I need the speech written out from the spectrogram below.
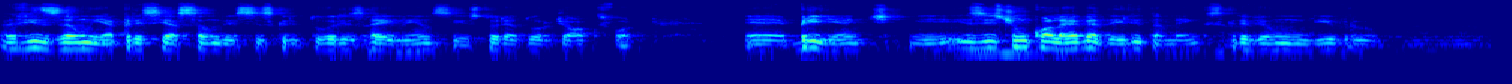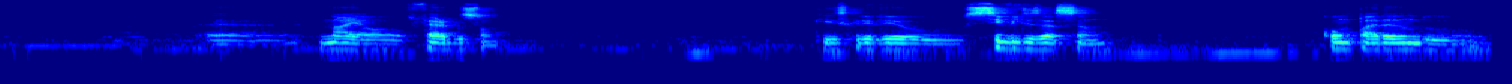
a visão e apreciação desse escritor israelense, historiador de Oxford, é brilhante. E existe um colega dele também que escreveu um livro uh, Niall Ferguson, que escreveu Civilização, comparando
